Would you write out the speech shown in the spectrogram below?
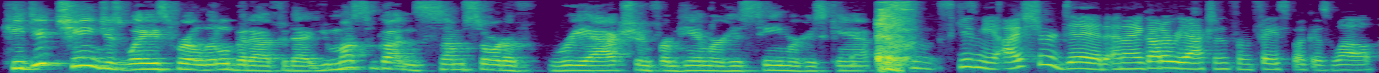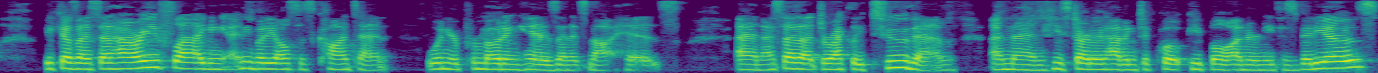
he did change his ways for a little bit after that. You must have gotten some sort of reaction from him or his team or his camp. Excuse me, I sure did. And I got a reaction from Facebook as well because I said, How are you flagging anybody else's content when you're promoting his and it's not his? And I said that directly to them. And then he started having to quote people underneath his videos.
